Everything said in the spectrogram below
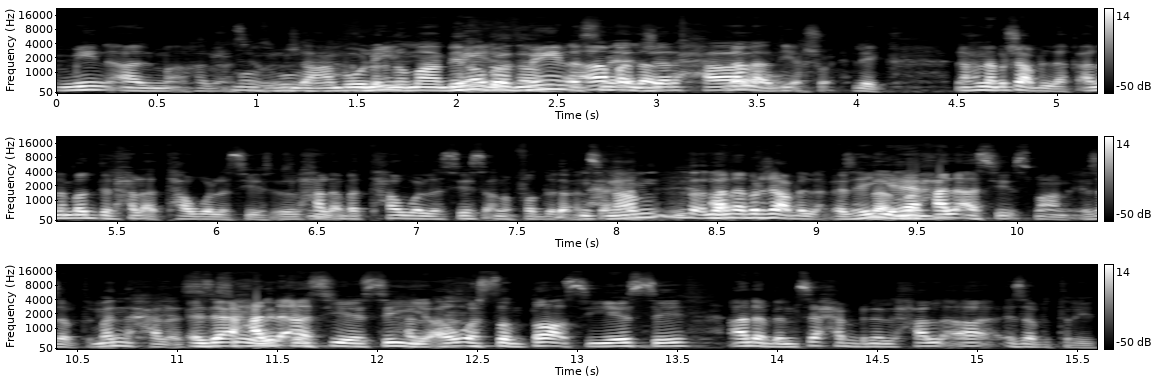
مين قال ما اخذ أسماء عم بقول إنه ما عم بيأخذوا مين أسماء الجرحى لا لا دقيقة شوي. ليك. نحن برجع بقول لك أنا بدي الحلقة تتحول لسياسه إذا الحلقة بتتحول لسياسه أنا بفضل نحن لا لا. أنا برجع بقول لك إذا هي هي حلقة سياسية اسمعني إذا بتريد. حلقة سياسية اذا حلقه سياسية. أو استنطاق سياسي أنا بنسحب من الحلقة إذا بتريد.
